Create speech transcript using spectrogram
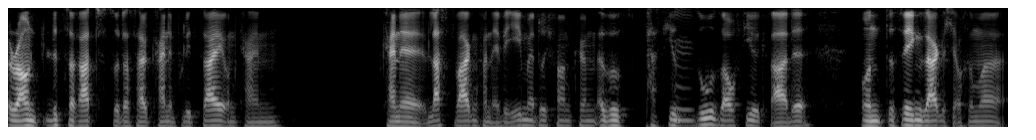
Around Lützerath, sodass halt keine Polizei und kein, keine Lastwagen von RWE mehr durchfahren können. Also es passiert Mhm. so sau viel gerade. Und deswegen sage ich auch immer,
